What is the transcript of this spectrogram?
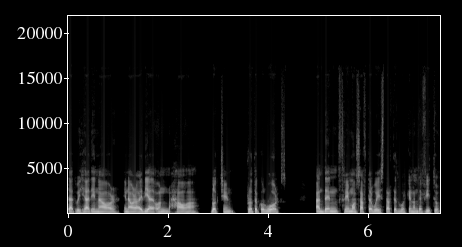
that we had in our in our idea on how a blockchain protocol works. And then three months after, we started working on the V2.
